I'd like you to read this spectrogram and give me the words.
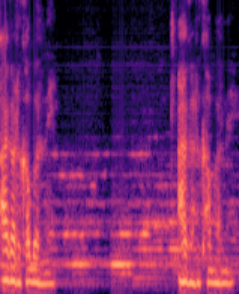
આગળ ખબર નહીં. આગળ ખબર નહીં.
